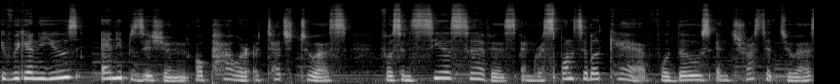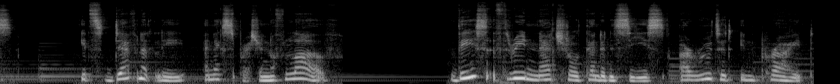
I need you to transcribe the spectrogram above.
If we can use any position or power attached to us for sincere service and responsible care for those entrusted to us, it's definitely an expression of love. These three natural tendencies are rooted in pride,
